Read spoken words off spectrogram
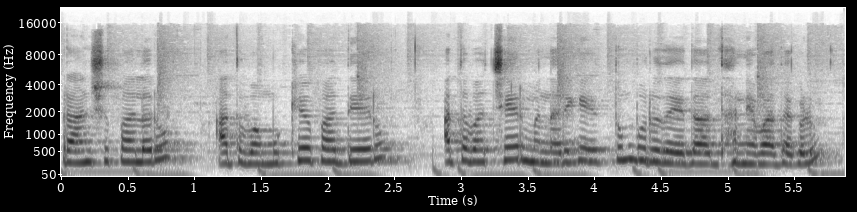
ಪ್ರಾಂಶುಪಾಲರು ಅಥವಾ ಮುಖ್ಯೋಪಾಧ್ಯಾಯರು ಅಥವಾ ಚೇರ್ಮನ್ನರಿಗೆ ತುಂಬು ಹೃದಯದ ಧನ್ಯವಾದಗಳು.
